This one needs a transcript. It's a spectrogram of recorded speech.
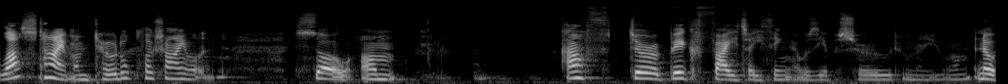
Last time on Total Plush Island. So, um, after a big fight, I think that was the episode. Am I wrong? No,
